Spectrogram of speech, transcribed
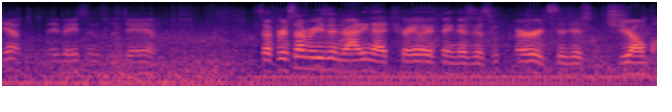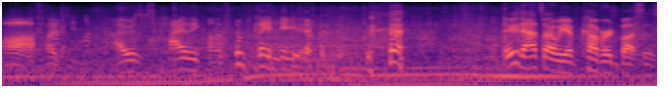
Yep, A Basin's the jam. So for some reason, riding that trailer thing, there's this urge to just jump off. Like, I was highly contemplating it. Maybe that's why we have covered buses.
